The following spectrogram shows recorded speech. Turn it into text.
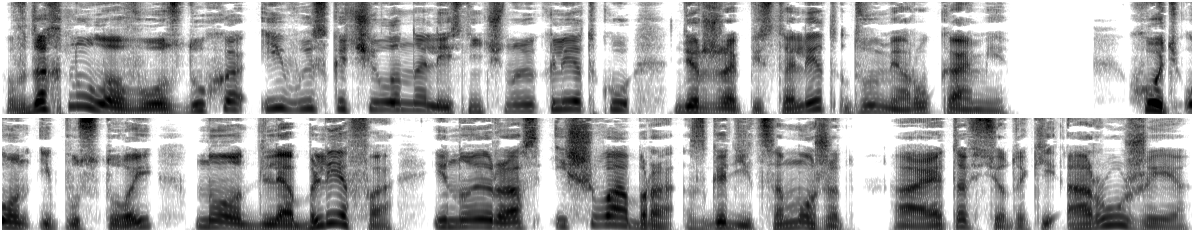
Вдохнула воздуха и выскочила на лестничную клетку, держа пистолет двумя руками. Хоть он и пустой, но для блефа иной раз и швабра сгодится может, а это все-таки оружие.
